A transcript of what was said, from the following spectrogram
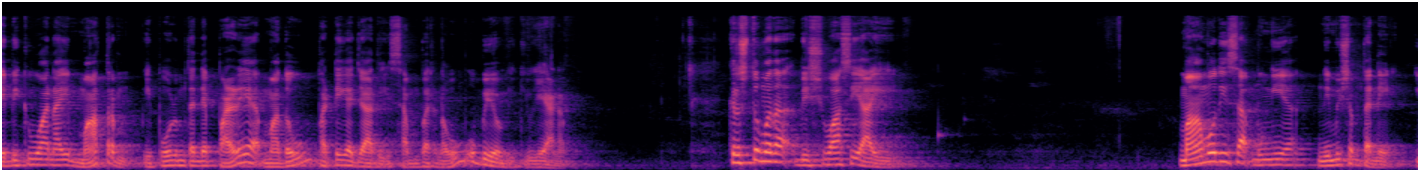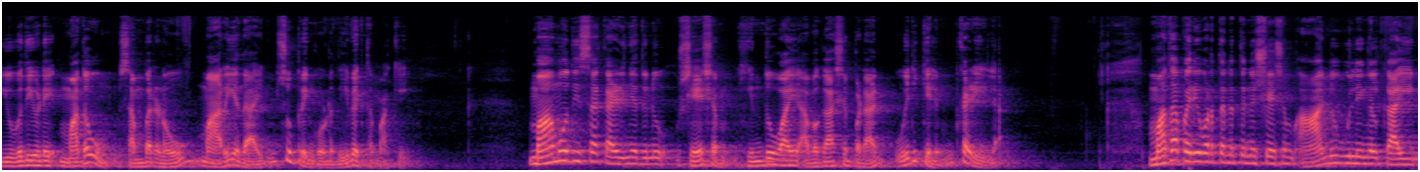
ലഭിക്കുവാനായി മാത്രം ഇപ്പോഴും തന്റെ പഴയ മതവും പട്ടികജാതി സംവരണവും ഉപയോഗിക്കുകയാണ്. ക്രിസ്തുമത വിശ്വാസിയായി മാമോദീസ മുങ്ങിയ നിമിഷം തന്നെ യുവതിയുടെ മതവും സംവരണവും മാറിയതായും സുപ്രീം കോടതി വ്യക്തമാക്കി. മാമോദീസ കഴിഞ്ഞതിനു ശേഷം ഹിന്ദുവായി അവകാശപ്പെടാൻ ഒരിക്കലും കഴിയില്ല. മതപരിവർത്തനത്തിന് ശേഷം ആനുകൂല്യങ്ങൾക്കായി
